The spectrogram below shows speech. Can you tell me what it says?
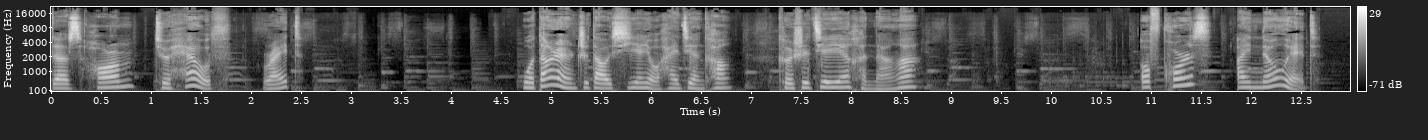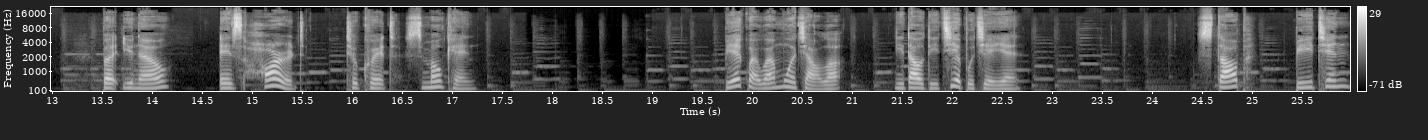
does harm to health, right? 我当然知道吸烟有害健康，可是戒烟很难啊。Of course, I know it, but you know, it's hard to quit smoking. 别拐弯抹角了， 你到底戒不戒烟？Stop beating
